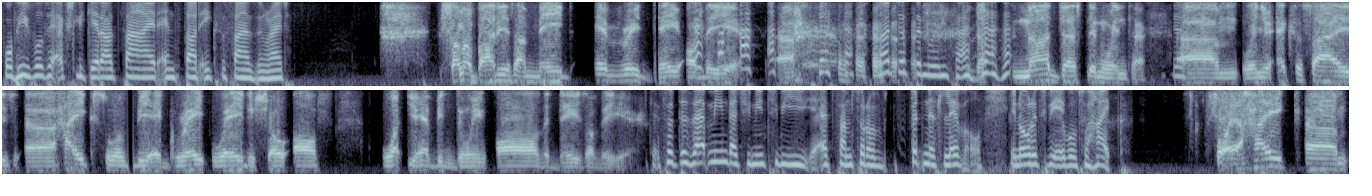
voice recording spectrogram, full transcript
for people to actually get outside and start exercising, right? Summer bodies are made every day of the year. Uh, not just in winter. not, not, just in winter. Yeah. Um, when you exercise, uh, hikes will be a great way to show off what you have been doing all the days of the year. Okay, so does that mean that you need to be at some sort of fitness level in order to be able to hike? For a hike, um,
